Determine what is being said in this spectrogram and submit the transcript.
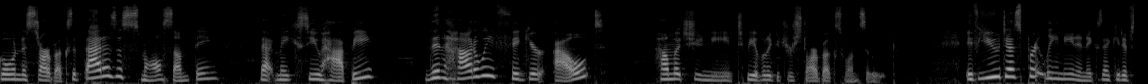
going to Starbucks. If that is a small something that makes you happy, then how do we figure out how much you need to be able to get your Starbucks once a week? If you desperately need an executive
